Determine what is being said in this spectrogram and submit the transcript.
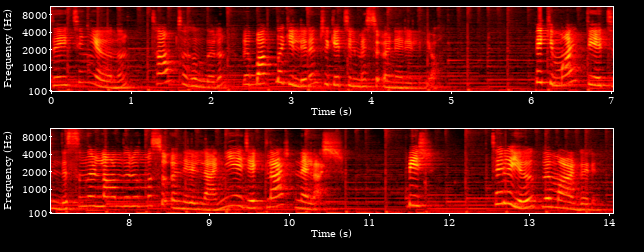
zeytinyağının, tam tahılların ve baklagillerin tüketilmesi öneriliyor. Peki Mike diyetinde sınırlandırılması önerilen yiyecekler neler? 1. Tereyağı ve margarin.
